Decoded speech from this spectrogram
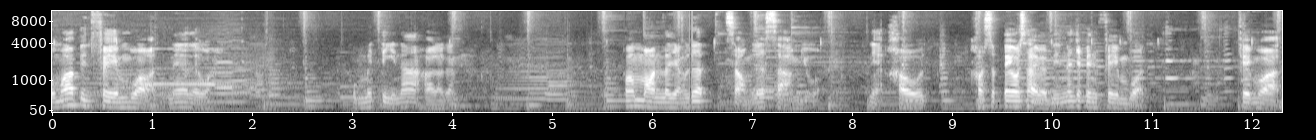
ผมว่าเป็นเฟรมวอร์ดแน่เลยว่ะ ผมไม่ตีหน้าเขาแล้วกัน เพราะมอนเรายังเลือดสองเลือดสามอยู่ เนี่ยเขาเขาสเปลใส่แบบนี้น่าจะเป็นเฟรมวอร์ด เฟรมวอร์ด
